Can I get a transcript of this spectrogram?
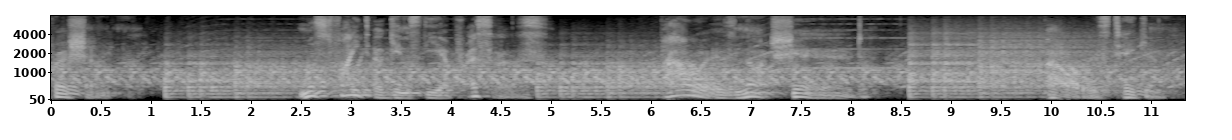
oppression, must fight against the oppressors. Power is not shared, power is taken.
